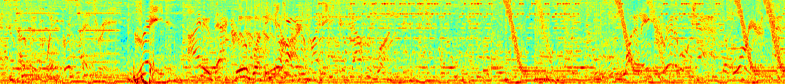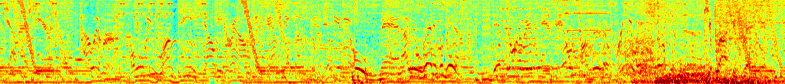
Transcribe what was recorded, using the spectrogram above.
dream event of the 21st century. Great! I knew that groove was in your heart. Fighting 2001. What an incredible cast of warriors has gathered here. However, only one team shall be crowned the champion of the Millionaire. Oh man, are you ready for this? This tournament is held under the free ratio system. Keep rocking, baby.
